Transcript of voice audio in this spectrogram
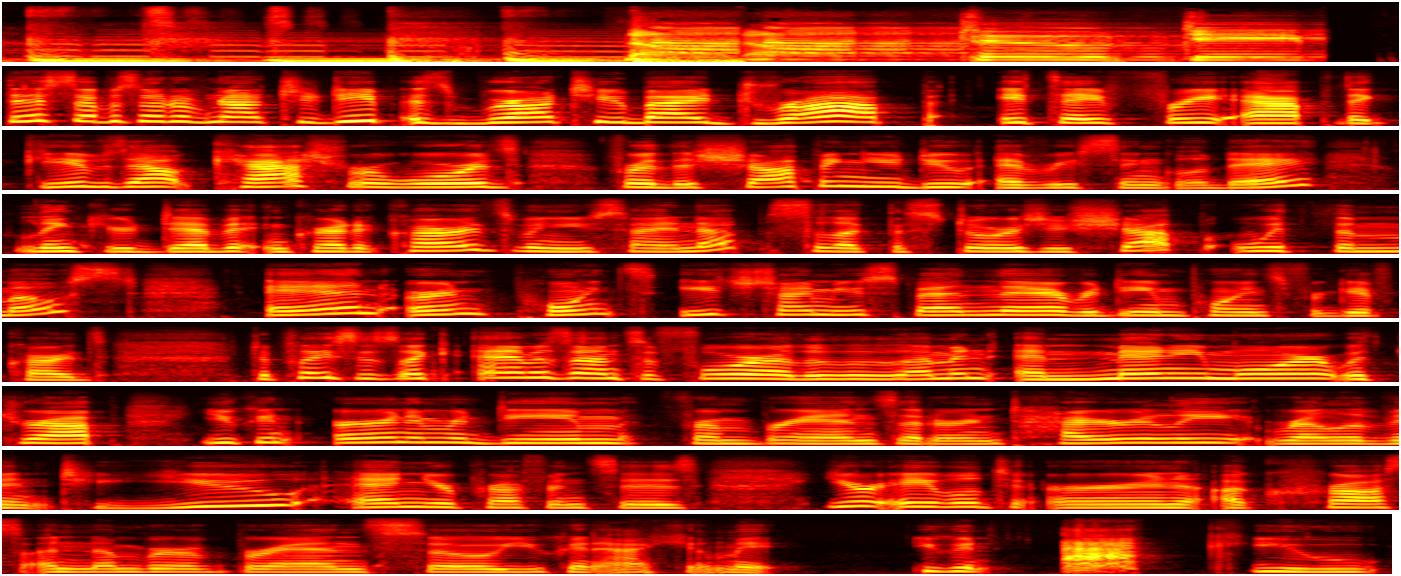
Not. Not too deep. This episode of Not Too Deep is brought to you by Drop. It's a free app that gives out cash rewards for the shopping you do every single day. Link your debit and credit cards when you sign up, select the stores you shop with the most, and earn points each time you spend there. Redeem points for gift cards to places like Amazon, Sephora, Lululemon, and many more. With Drop, you can earn and redeem from brands that are entirely relevant to you and your preferences. You're able to earn across a number of brands, so you can accumulate. You can accu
